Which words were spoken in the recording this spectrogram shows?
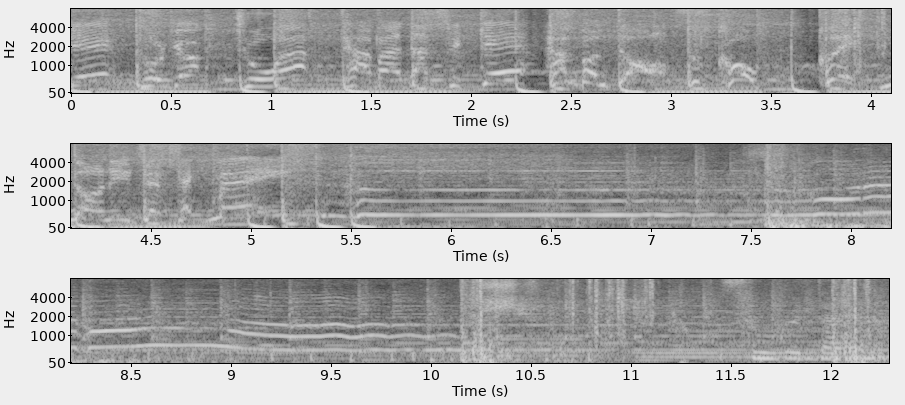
이제 돌격 좋아 다 받아칠게. 한 번 더. 수코 클릭. 넌 이제 책메이트 송글다리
